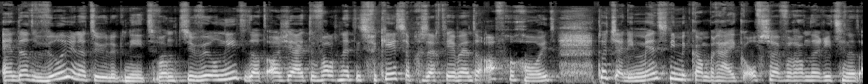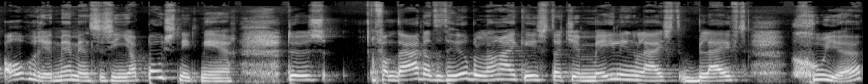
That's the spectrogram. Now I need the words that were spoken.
En dat wil je natuurlijk niet. Want je wil niet dat als jij toevallig net iets verkeerds hebt gezegd en je bent er afgegooid, dat jij die mensen niet meer kan bereiken. Of ze veranderen iets in het algoritme en mensen zien jouw post niet meer. Dus vandaar dat het heel belangrijk is dat je mailinglijst blijft groeien.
